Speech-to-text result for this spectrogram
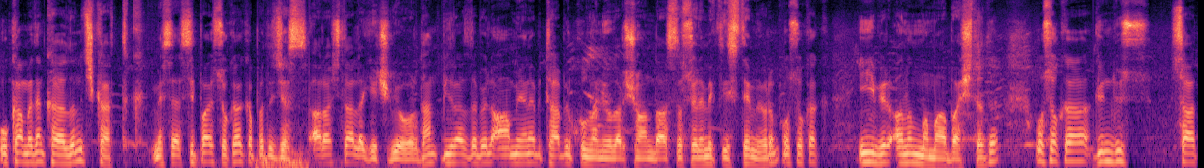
UKM'den kararlarını çıkarttık. Mesela Sipahi Sokağı kapatacağız. Araçlarla geçiliyor oradan. Biraz da böyle amiyane bir tabir kullanıyorlar şu anda aslında söylemek de istemiyorum. O sokak iyi bir anılmamaya başladı. O sokağa gündüz Saat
